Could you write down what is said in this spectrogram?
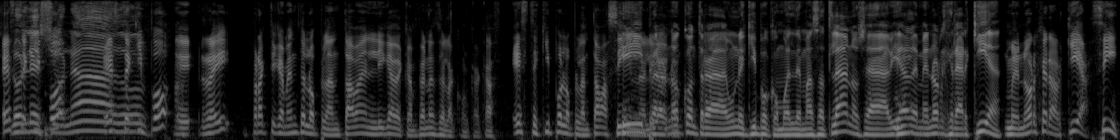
Este los equipo, lesionados. este equipo eh, Rey, prácticamente lo plantaba en Liga de Campeones de la CONCACAF. Este equipo lo plantaba así en Sí, la Liga pero no contra un equipo como el de Mazatlán. O sea, había de menor jerarquía. Menor jerarquía, sí,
